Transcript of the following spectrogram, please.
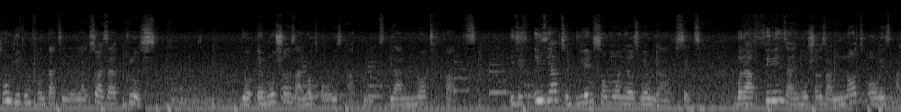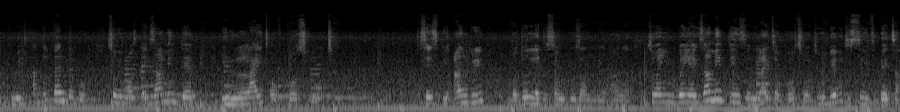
Don't give room for that in your life. So as i close your emotions are not always accurate. They are not facts. It is easier to blame someone else when we are upset but our feelings and emotions are not always accurate and dependable. So we must examine them in light of god's word. It says be angry but don't let the sun go down in your anger. So when you when you examine things in light of god's word you will be able to see it better.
